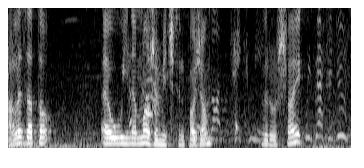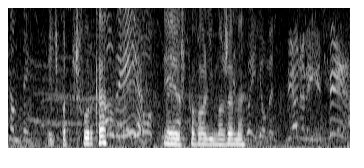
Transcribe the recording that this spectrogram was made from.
Ale za to Ewina może mieć ten poziom. Wyruszaj. Idź pod czwórkę. No i już powoli możemy Wait, yeoman. The enemy is here!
